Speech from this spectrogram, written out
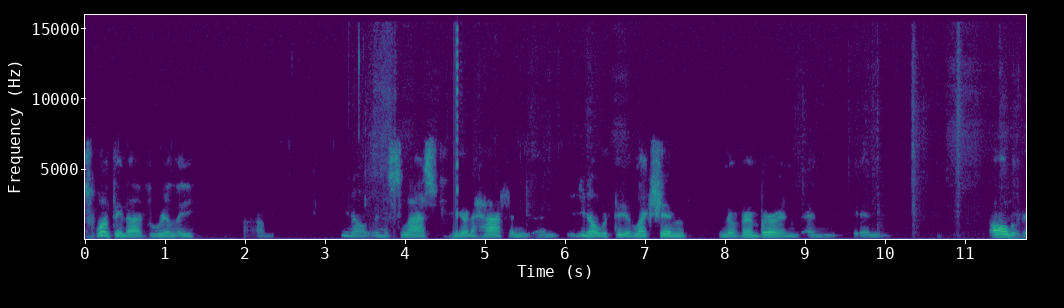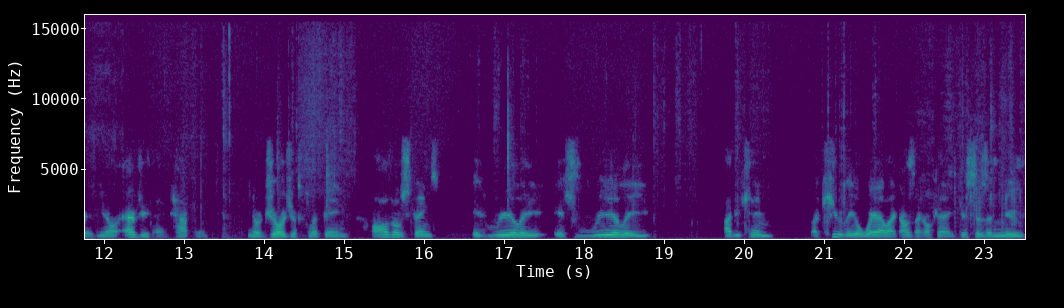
that's one thing that I've really, um, you know, in this last year and a half, and, and you know, with the election in November and and and all of it, you know, everything happening, you know, Georgia flipping, all those things. It really, it's really, I became acutely aware. Like I was like, okay, this is a new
